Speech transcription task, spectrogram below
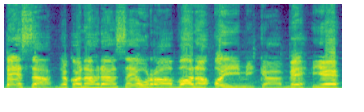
pesä, joka nähdään seuraavana. Oi mikä vehje!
